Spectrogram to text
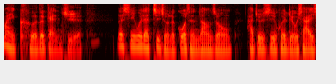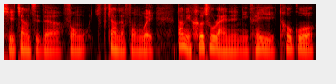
麦壳的感觉，那是因为在制酒的过程当中，它就是会留下一些这样子的风，这样的风味。当你喝出来呢，你可以透过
